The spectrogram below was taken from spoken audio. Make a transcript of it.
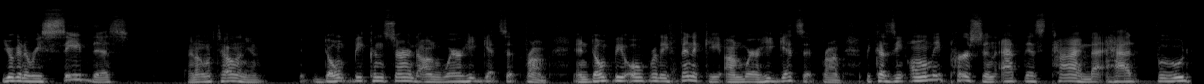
you're going to receive this and i'm telling you don't be concerned on where he gets it from. And don't be overly finicky on where he gets it from. Because the only person at this time that had food,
